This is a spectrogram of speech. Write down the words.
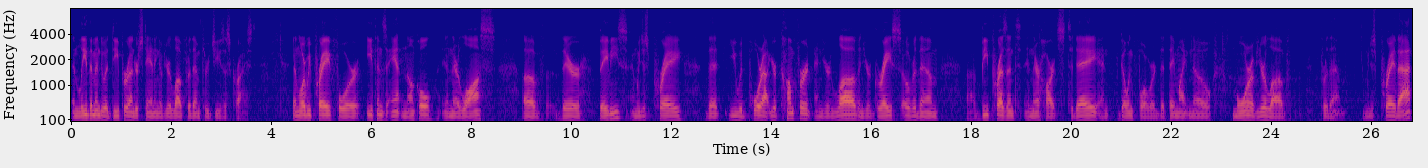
and lead them into a deeper understanding of your love for them through Jesus Christ. And Lord, we pray for Ethan's aunt and uncle in their loss of their babies, and we just pray that you would pour out your comfort and your love and your grace over them. Uh, be present in their hearts today and going forward that they might know more of your love for them. And we just pray that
